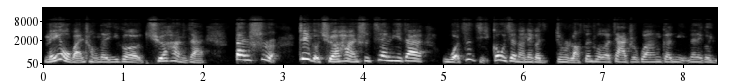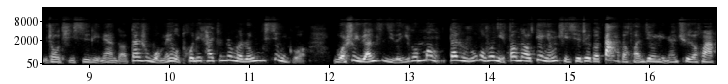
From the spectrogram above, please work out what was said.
没有完成的一个缺憾在，但是。这个缺憾是建立在我自己构建的那个，就是老三说的价值观跟你的那个宇宙体系里面的，但是我没有脱离开真正的人物性格，我是圆自己的一个梦。但是如果说你放到电影体系这个大的环境里面去的话，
